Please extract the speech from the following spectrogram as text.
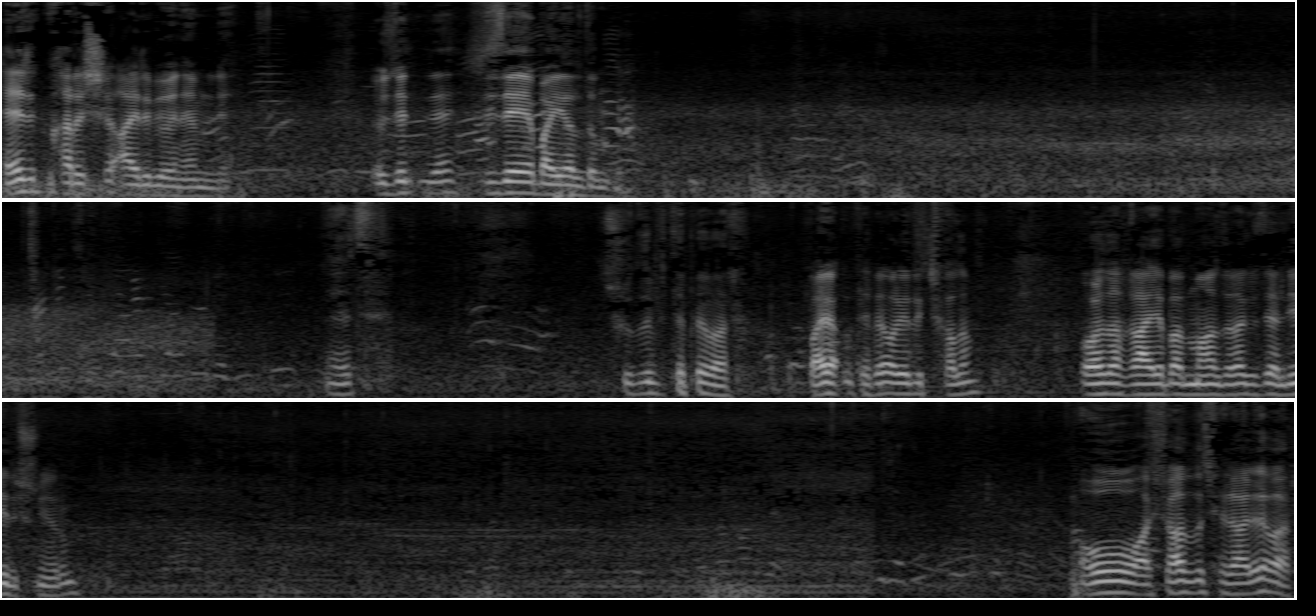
Her karışı ayrı bir önemli. Özellikle Rize'ye bayıldım. Evet. Şurada bir tepe var. Bayraklı tepe oraya da çıkalım. Orada galiba manzara güzel diye düşünüyorum. Oo aşağıda da şelale var.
